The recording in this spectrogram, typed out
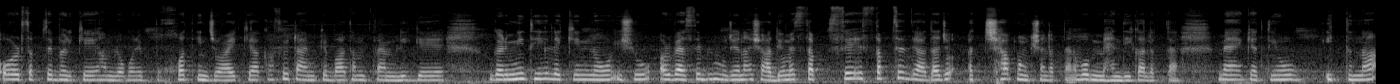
और सबसे बढ़ के हम लोगों ने बहुत इंजॉय किया। काफ़ी टाइम के बाद हम फैमिली गए। गर्मी थी, लेकिन नो इशू और वैसे भी मुझे ना शादियों में सबसे सबसे ज़्यादा जो अच्छा फ़ंक्शन लगता है ना, वो मेहंदी का लगता है। मैं कहती हूँ, इतना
